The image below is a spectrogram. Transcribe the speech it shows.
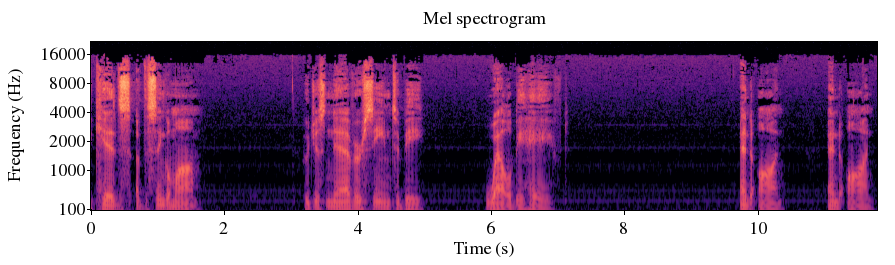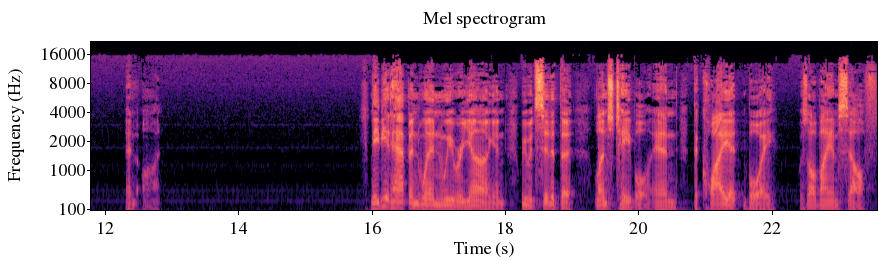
the kids of the single mom who just never seem to be well behaved. And on and on and on. Maybe it happened when we were young and we would sit at the lunch table and the quiet boy was all by himself.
